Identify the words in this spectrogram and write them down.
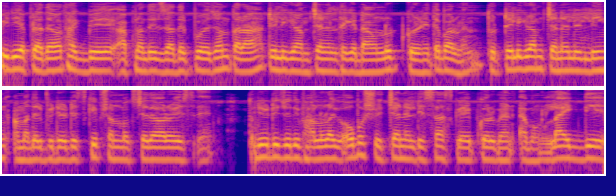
পিডিএফটা দেওয়া থাকবে আপনাদের যাদের প্রয়োজন, তারা টেলিগ্রাম চ্যানেল থেকে ডাউনলোড করে নিতে পারবেন। তো টেলিগ্রাম চ্যানেলের লিঙ্ক আমাদের ভিডিও ডিসক্রিপশন বক্সে দেওয়া রয়েছে। ভিডিওটি যদি ভালো লাগে, অবশ্যই চ্যানেলটি সাবস্ক্রাইব করবেন এবং লাইক দিয়ে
